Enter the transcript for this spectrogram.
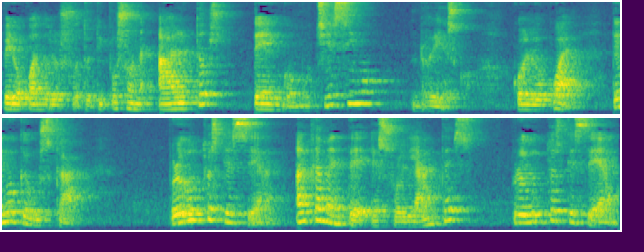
pero cuando los fototipos son altos, tengo muchísimo riesgo. Con lo cual, tengo que buscar productos que sean altamente exfoliantes, productos que sean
